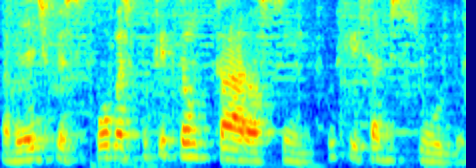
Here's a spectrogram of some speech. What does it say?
a gente pensa, pô, mas por que tão caro assim? Por que esse absurdo?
